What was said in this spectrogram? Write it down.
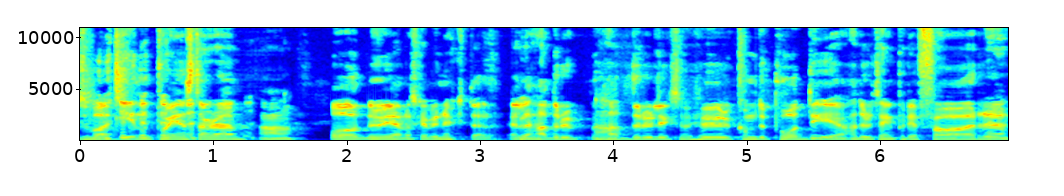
så var in på Instagram Ja. och nu jävlar ska bli nykter. Eller hade du, hade du liksom, hur kom du på det? Hade du tänkt på det före?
